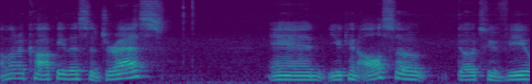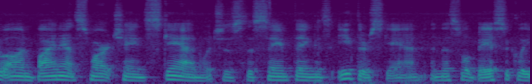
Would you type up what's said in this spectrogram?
I'm going to copy this address. And you can also go to view on Binance Smart Chain Scan, which is the same thing as Etherscan, and this will basically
